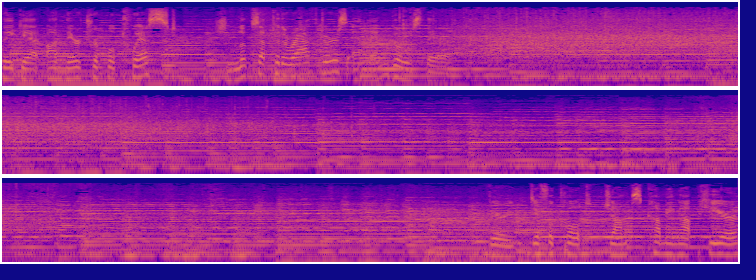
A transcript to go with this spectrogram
They get on their triple twist. She looks up to the rafters and then goes there. Very difficult jumps coming up here.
